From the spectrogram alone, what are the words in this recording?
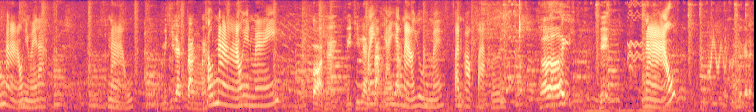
เขาหนาวเห็นไหมล่ะ หนาว มีที่แลกตังค์ไหมเขาหนาวเห็นไหมผมกอดให้ มีที่แลกไม่ตังค์ไหมยังหนาวอยู่เห็นไหมฟันออกปากเลย เฮ้ย พี่หนาว ไม่คุยด้วยกันเลย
